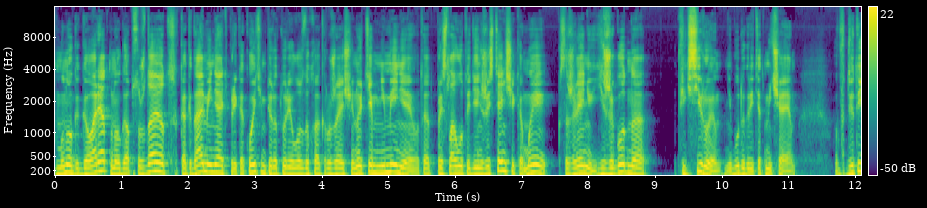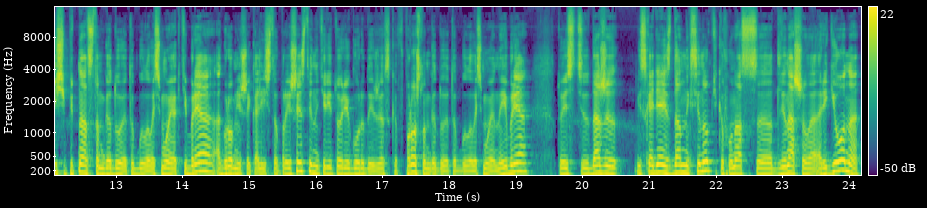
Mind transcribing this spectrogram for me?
много говорят, много обсуждают, когда менять, при какой температуре воздуха окружающей. Но, тем не менее, вот этот пресловутый день жестянщика мы, к сожалению, ежегодно фиксируем, не буду говорить отмечаем. В 2015 году это было 8 октября, огромнейшее количество происшествий на территории города Ижевска. В прошлом году это было 8 ноября. То есть, даже исходя из данных синоптиков, у нас э, для нашего региона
